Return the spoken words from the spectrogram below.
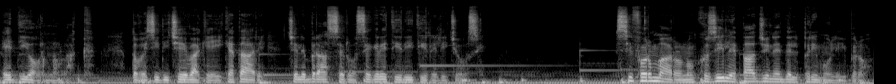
e di Ornolak, dove si diceva che i Catari celebrassero segreti riti religiosi. Si formarono così le pagine del primo libro,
